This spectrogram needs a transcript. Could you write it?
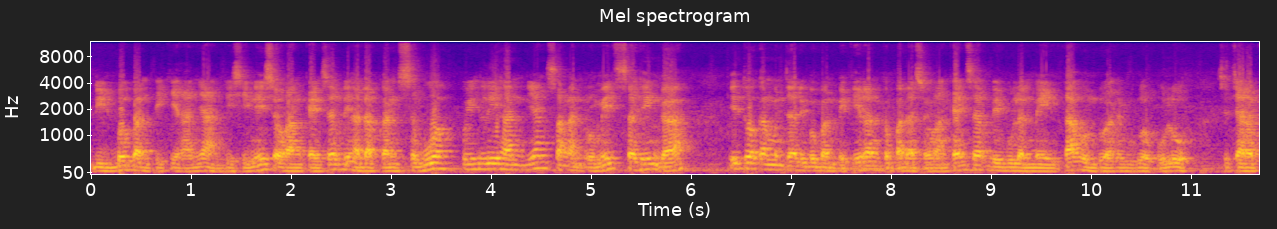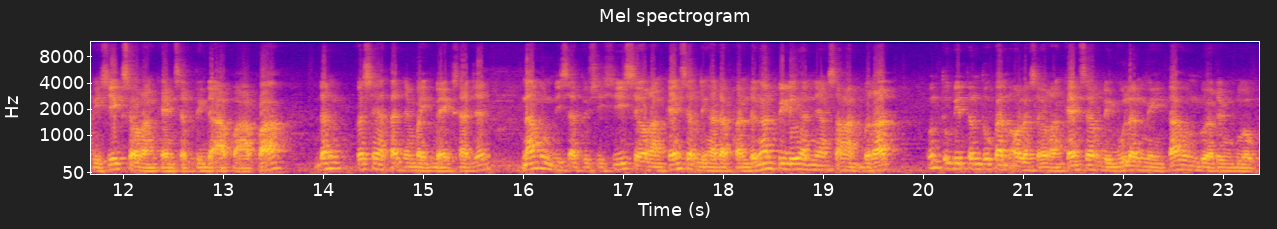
di beban pikirannya. Di sini seorang Cancer dihadapkan sebuah pilihan yang sangat rumit sehingga itu akan menjadi beban pikiran kepada seorang Cancer di bulan Mei tahun 2020. Secara fisik seorang Cancer tidak apa-apa dan kesehatannya baik-baik saja. Namun di satu sisi seorang Cancer dihadapkan dengan pilihan yang sangat berat untuk ditentukan oleh seorang Cancer di bulan Mei tahun 2020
